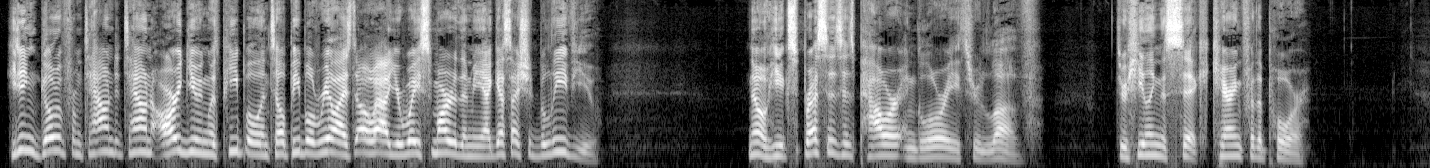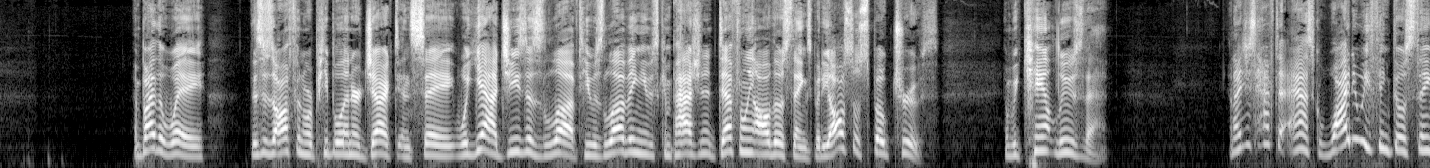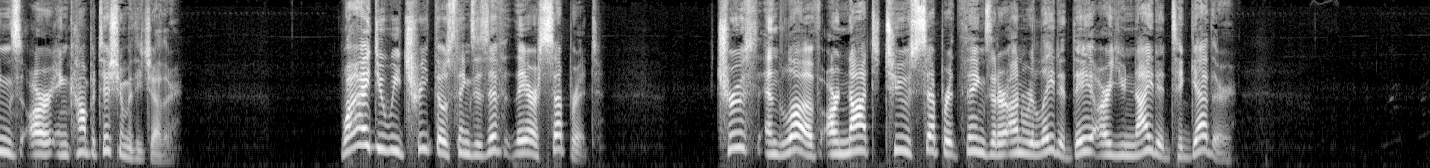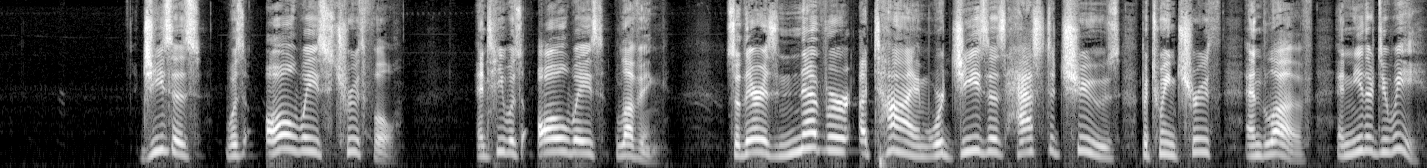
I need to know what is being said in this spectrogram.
He didn't go from town to town arguing with people until people realized, oh, wow, you're way smarter than me. I guess I should believe you. No, he expresses his power and glory through love, through healing the sick, caring for the poor and by the way, this is often where people interject and say, well, yeah, Jesus loved. He was loving, he was compassionate, definitely all those things, but he also spoke truth. And we can't lose that. And I just have to ask why do we think those things are in competition with each other? Why do we treat those things as if they are separate? Truth and love are not two separate things that are unrelated, they are united together. Jesus was always truthful and he was always loving. So there is never a time where Jesus has to choose between truth and love, and neither do we.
